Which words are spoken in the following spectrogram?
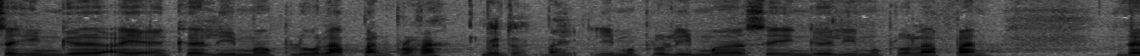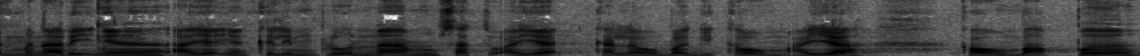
sehingga ayat yang ke-58 Prof eh? Betul. Baik, 55 sehingga 58. Dan menariknya ayat yang ke-56 satu ayat kalau bagi kaum ayah, kaum bapa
